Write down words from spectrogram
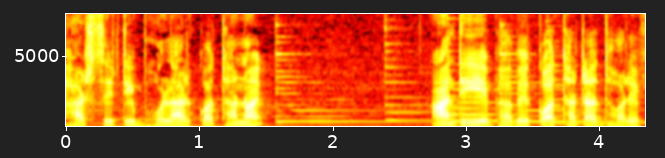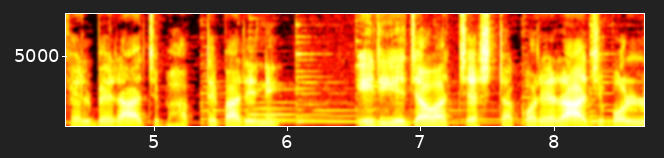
ভার্সিটি ভোলার কথা নয়। আদি এভাবে কথাটা ধরে ফেলবে রাজ ভাবতে পারেনি। এড়িয়ে যাওয়ার চেষ্টা করে রাজ বলল,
